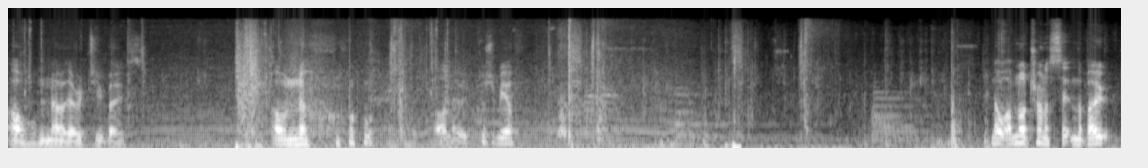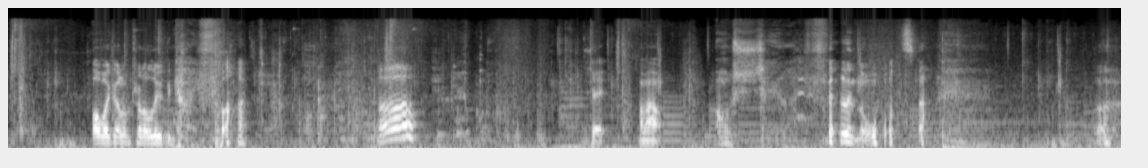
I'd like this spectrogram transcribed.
Oh no, there are two boats. Oh no. oh no, it's pushing me off. No, I'm not trying to sit in the boat. Oh my god, I'm trying to loot the guy. Fuck. Ah. Okay, I'm out. Oh shit, I fell in the water. Oh.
